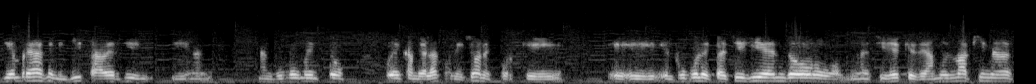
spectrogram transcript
siembre esa semillita, a ver si, en, algún momento pueden cambiar las condiciones, porque eh, el fútbol está exigiendo, exige que seamos máquinas,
